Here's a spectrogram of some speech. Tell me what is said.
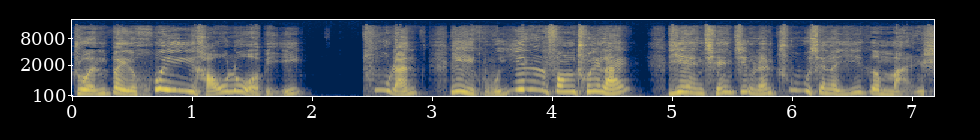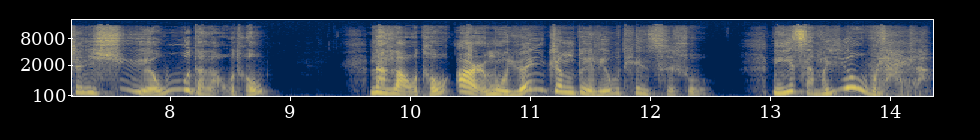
准备挥毫落笔。突然，一股阴风吹来，眼前竟然出现了一个满身血污的老头。那老头二目圆睁，对刘天赐说：“你怎么又来了？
